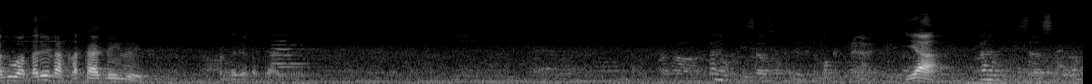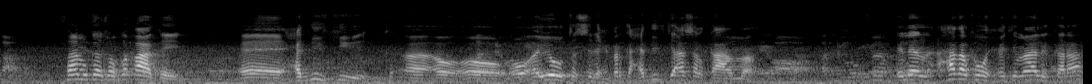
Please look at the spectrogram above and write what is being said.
adigu waa dariiqa qataaday leey dariiqa qataada ya. Fahamkaas oo ka qaatay xadiidkii oo ayuu tasriix marka xadiidkii asalka ah ma ilan hadalka wuxuu ixtimaali karaa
